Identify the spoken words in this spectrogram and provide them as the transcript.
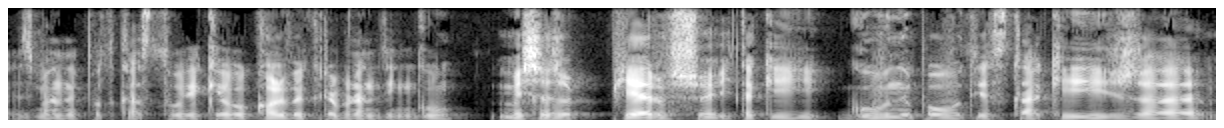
zmiany podcastu, jakiegokolwiek rebrandingu. Myślę, że pierwszy i taki główny powód jest taki, że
